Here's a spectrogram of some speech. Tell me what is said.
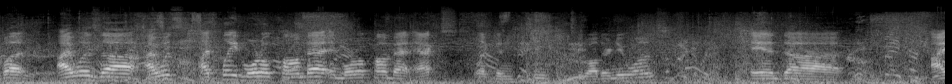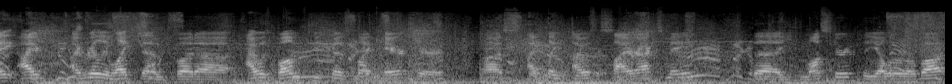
but I was uh I was I played Mortal Kombat and Mortal Kombat X, like the two two other new ones, and uh, I I I really liked them, but uh, I was bummed because my character. Uh, I played. I was a Cyrax main, the mustard, the yellow robot,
